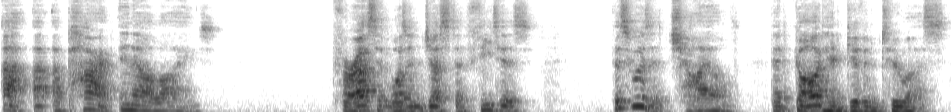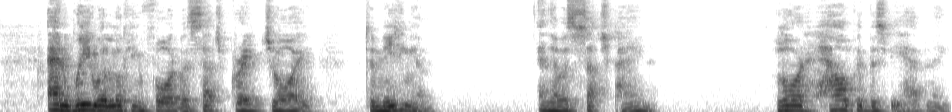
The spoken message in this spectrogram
a, a, a part in our lives? For us, it wasn't just a fetus. This was a child that God had given to us. And we were looking forward with such great joy to meeting him. And there was such pain. Lord, how could this be happening?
